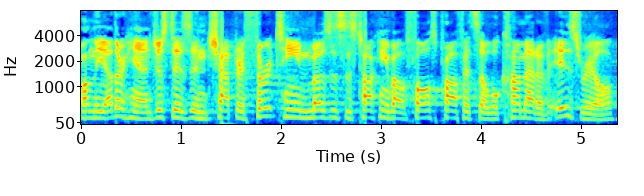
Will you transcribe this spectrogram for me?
on the other hand, just as in chapter 13, Moses is talking about false prophets that will come out of Israel,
